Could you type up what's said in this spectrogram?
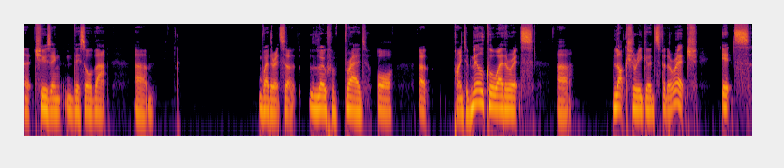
uh, choosing this or that, um, whether it's a loaf of bread or a pint of milk, or whether it's uh, luxury goods for the rich, it's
